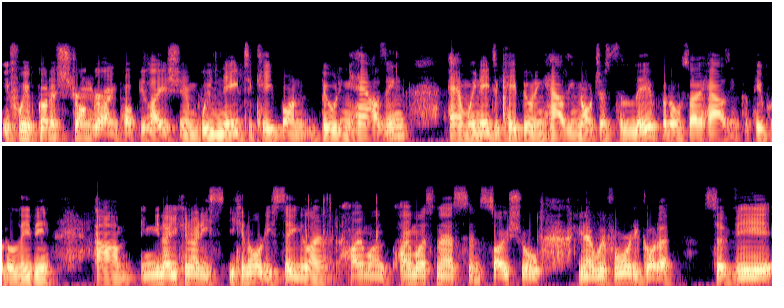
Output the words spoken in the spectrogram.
if we've got a strong growing population, we need to keep on building housing, and we need to keep building housing not just to live, but also housing for people to live in. Um, and you know, you can only you can already see you know homelessness and social. You know, we've already got a severe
